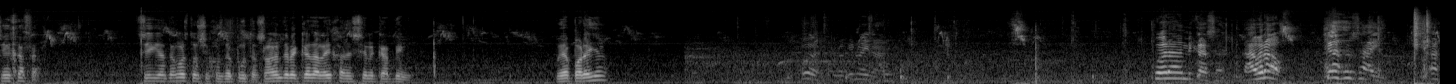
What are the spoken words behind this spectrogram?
Sí, jefe. Sí, ya tengo estos hijos de puta. Solamente me queda la hija de Seneca Pin. ¿Voy a por ella? Joder, pero aquí no hay nadie. Fuera de mi casa. ¡Cabrón! ¿Qué haces ahí? Ah.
